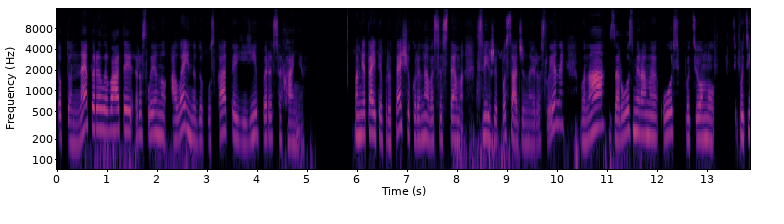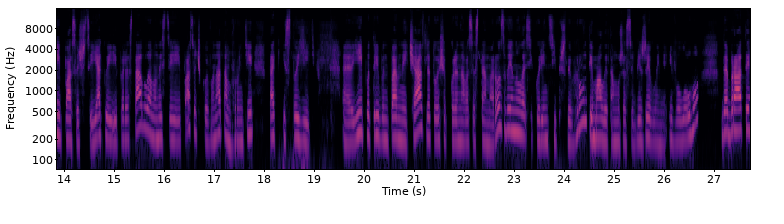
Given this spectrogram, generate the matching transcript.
тобто не переливати рослину, але й не допускати її пересихання. Пам'ятайте про те, що коренева система свіже посадженої рослини, вона за розмірами ось по цьому. По цій пасочці, як ви її переставили, вони з цією пасочкою, вона там в ґрунті так і стоїть. Е, Їй потрібен певний час для того, щоб коренева система розвинулась, і корінці пішли в ґрунт і мали там уже собі живлення і вологу, де брати.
